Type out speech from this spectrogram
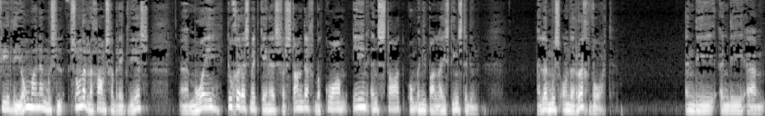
4 die jong manne moes sonder liggaamsgebrek wees, uh, mooi, toegerus met kennis, verstandig, bekwam en in staat om in die paleis diens te doen. Hulle moes onderrig word in die in die ehm um,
